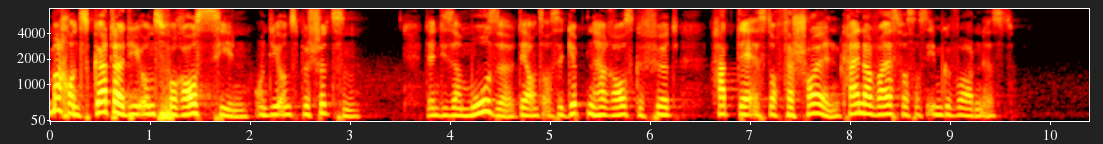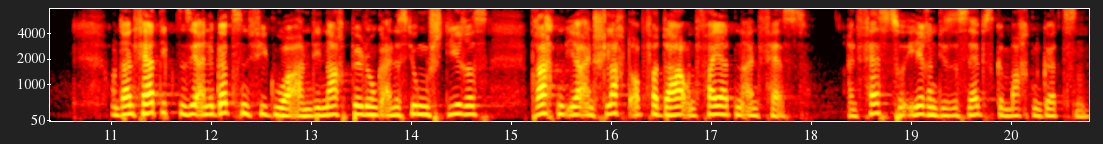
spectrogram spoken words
mach uns Götter, die uns vorausziehen und die uns beschützen. Denn dieser Mose, der uns aus Ägypten herausgeführt hat, der ist doch verschollen. Keiner weiß, was aus ihm geworden ist. Und dann fertigten sie eine Götzenfigur an, die Nachbildung eines jungen Stieres, brachten ihr ein Schlachtopfer dar und feierten ein Fest. Ein Fest zu Ehren dieses selbstgemachten Götzen.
